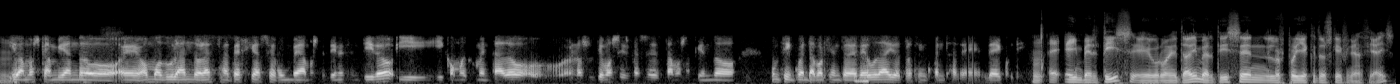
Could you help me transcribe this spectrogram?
y mm. vamos cambiando eh, o modulando la estrategia según veamos que tiene sentido y, como he comentado, en los últimos seis meses estamos haciendo un 50% de deuda y otro 50% de, equity. Mm. ¿E, e invertís, eh, Urbanidad, invertís en los proyectos que financiáis?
